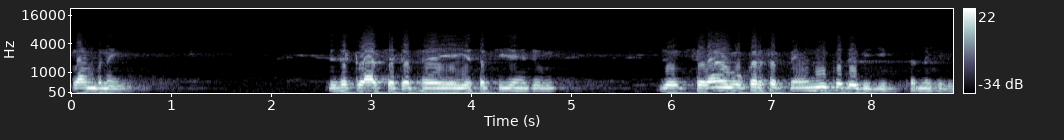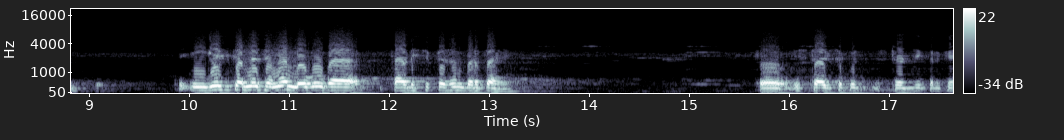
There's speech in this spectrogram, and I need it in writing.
प्लान बनाइए। जैसे क्लास सेटअप है, या, ये सब चीज़ें हैं जो जो सेवाएँ वो कर सकते हैं, उन्हीं को दे दीजिए करने के लिए। तो इंगेज करने से ना लोगों का पार्टिसिपेशन बढ़ता है। तो इस टाइप से कुछ स्ट्रेटजी करके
